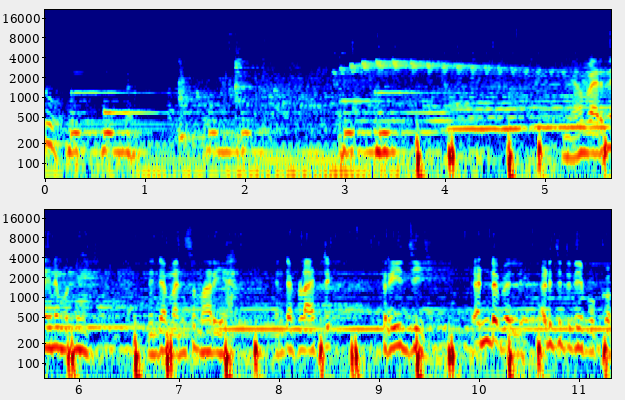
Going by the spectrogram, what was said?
ചാടുവോ ഞാൻ വരുന്നതിന് മുന്നേ നിന്റെ മനസ്സ് മാറിയ എന്റെ ഫ്ലാറ്റ് ത്രീ ജി രണ്ട് ബെല്ല് അടിച്ചിട്ട് നീ പൊക്കോ.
